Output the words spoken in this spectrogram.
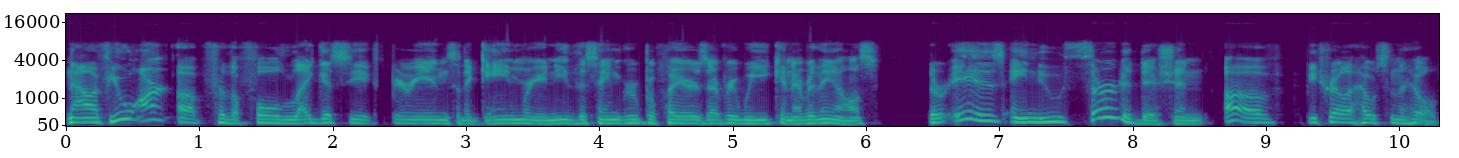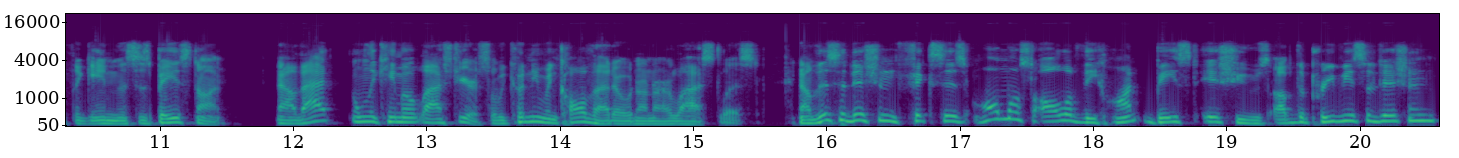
Now, if you aren't up for the full legacy experience in a game where you need the same group of players every week and everything else, there is a new third edition of Betrayal at House on the Hill, the game this is based on. Now, that only came out last year, so we couldn't even call that out on our last list. Now, this edition fixes almost all of the haunt based issues of the previous edition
